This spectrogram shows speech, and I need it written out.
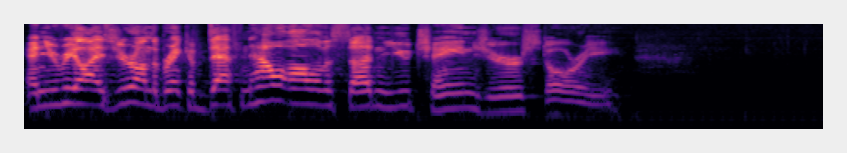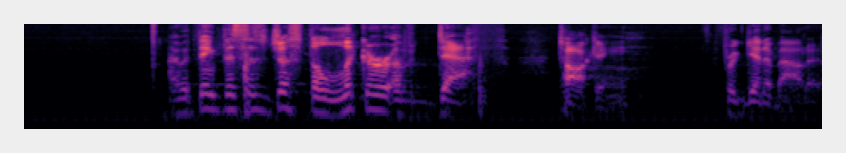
and you realize you're on the brink of death, now all of a sudden you change your story. I would think this is just the liquor of death talking. Forget about it.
